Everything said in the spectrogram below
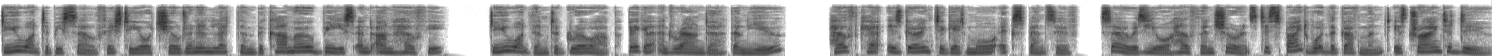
do you want to be selfish to your children and let them become obese and unhealthy? Do you want them to grow up bigger and rounder than you? Healthcare is going to get more expensive, so is your health insurance despite what the government is trying to do,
